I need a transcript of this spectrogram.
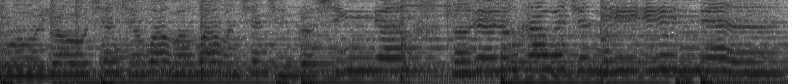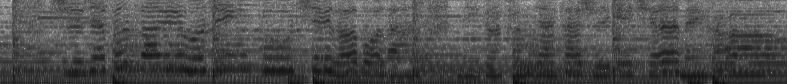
我有千千万万万万千千的波澜，你的存在才是一切美好。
